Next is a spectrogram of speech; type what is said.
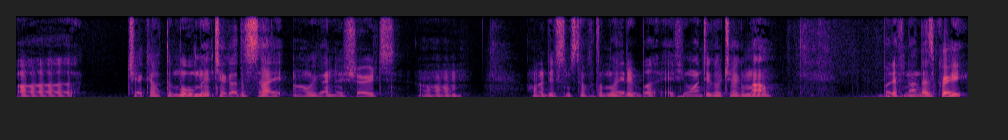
uh, check out the movement. Check out the site. Uh, we got new shirts. Um, I want to do some stuff with them later, but if you want to go check them out. But if not, that's great.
